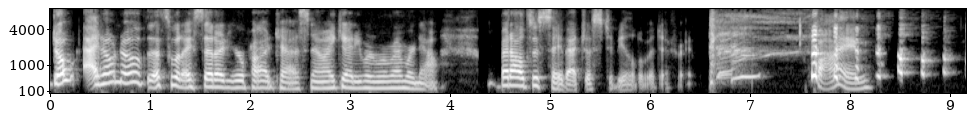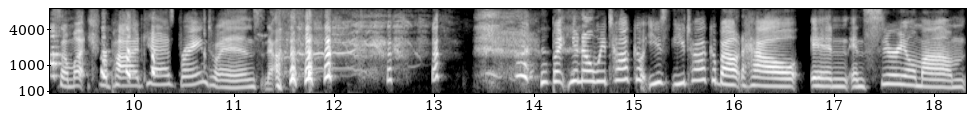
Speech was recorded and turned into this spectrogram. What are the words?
don't I don't know if that's what I said on your podcast. Now I can't even remember now. But I'll just say that just to be a little bit different. Fine. So much for podcast brain twins. No. but you know, we talk you you talk about how in in Serial Mom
